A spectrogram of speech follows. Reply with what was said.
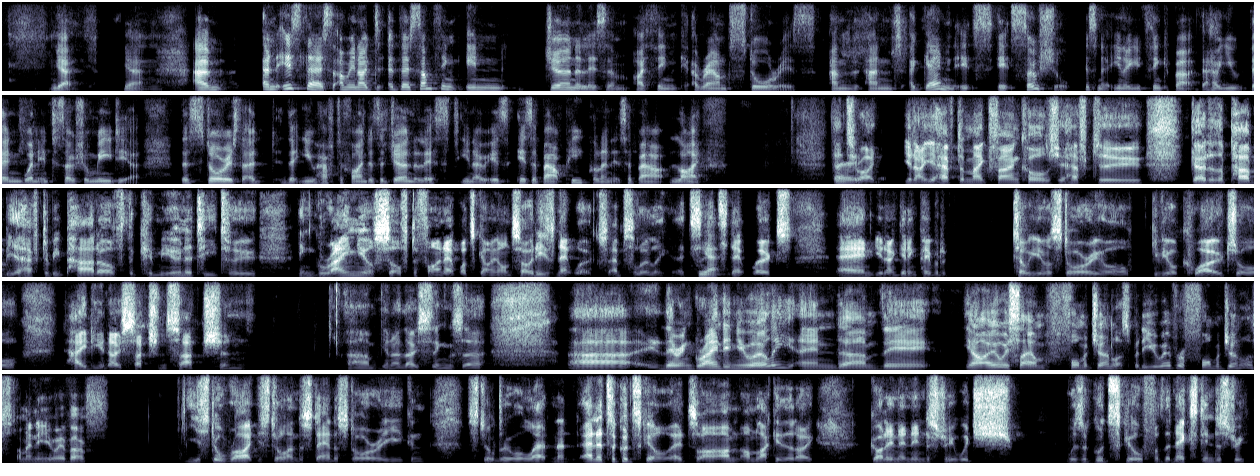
Yeah, yeah. Mm. Um, and is there? I mean, I there's something in journalism i think around stories and and again it's it's social isn't it you know you think about how you then went into social media the stories that are, that you have to find as a journalist you know is is about people and it's about life that's so, right you know you have to make phone calls you have to go to the pub you have to be part of the community to ingrain yourself to find out what's going on. So it is networks absolutely. It's yeah. it's networks and you know getting people to tell you a story or give you a quote or hey do you know such and such? and um, you know those things are uh, they're ingrained in you early and um, they're you know i always say i'm a former journalist but are you ever a former journalist? I mean are you ever you still write you still understand a story you can still do all that and, and it's a good skill it's I'm, I'm lucky that i got in an industry which was a good skill for the next industry,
